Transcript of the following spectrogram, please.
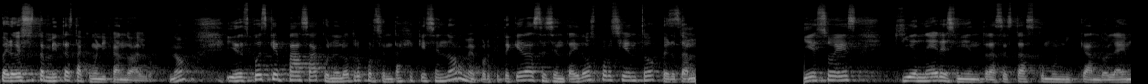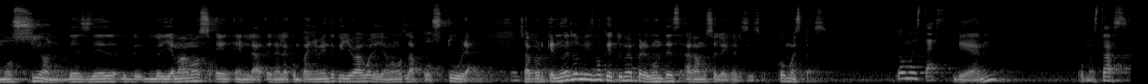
Pero eso también te está comunicando algo, ¿no? Y después, ¿qué pasa con el otro porcentaje que es enorme? Porque te queda 62%, pero Sí. también... Y eso es quién eres mientras estás comunicando, la emoción. Desde, de- lo llamamos, en, en la- en el acompañamiento que yo hago, le llamamos la postura. O sea, porque no es lo mismo que tú me preguntes, hagamos el ejercicio. ¿Cómo estás? ¿Cómo estás? Bien. ¿Cómo estás?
